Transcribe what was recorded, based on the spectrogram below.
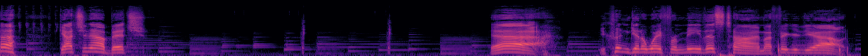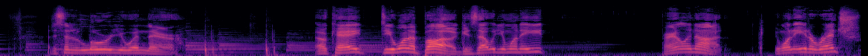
Gotcha now, bitch. Yeah. You couldn't get away from me this time. I figured you out. I just had to lure you in there. Okay, do you want a bug? Is that what you want to eat? Apparently not. You want to eat a wrench?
